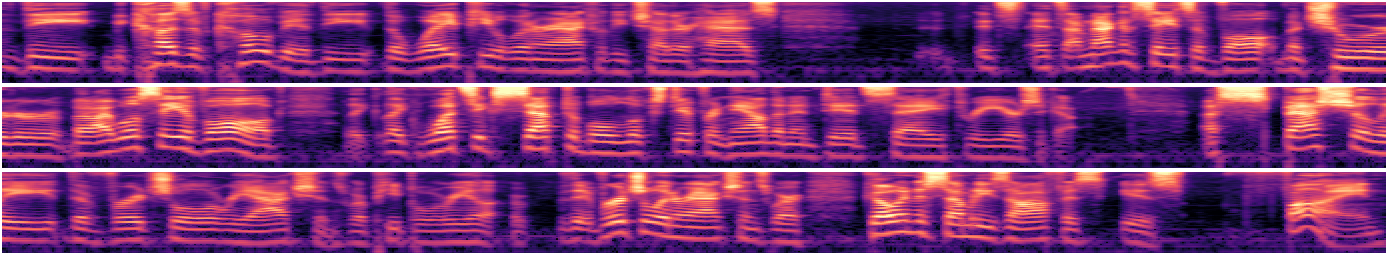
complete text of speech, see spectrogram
the because of COVID, the the way people interact with each other has it's it's I'm not going to say it's evolved matured or but I will say evolved. Like like what's acceptable looks different now than it did say 3 years ago. Especially the virtual reactions where people real the virtual interactions where going to somebody's office is fine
